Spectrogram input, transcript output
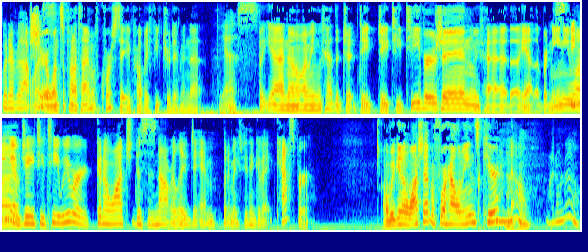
whatever that was. sure, Once Upon a Time, of course they probably featured him in that. Yes. But yeah, no, I mean we've had the J- J- JTT version, we've had uh, yeah the Bernini Speaking one. of JTT, we were gonna watch. This is not related to him, but it makes me think of it. Casper. Are we going to watch that before Halloween's, Kier? No, I don't know.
